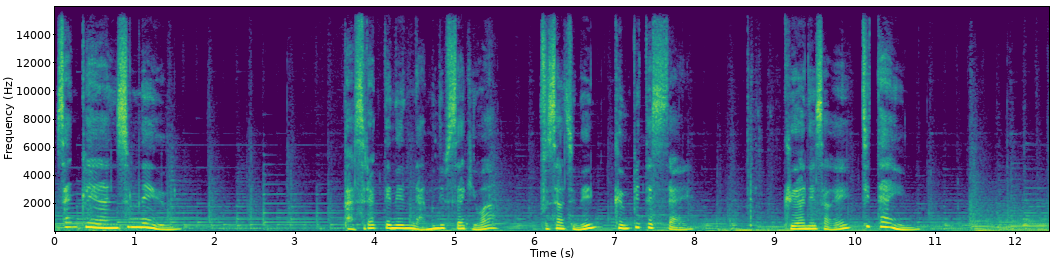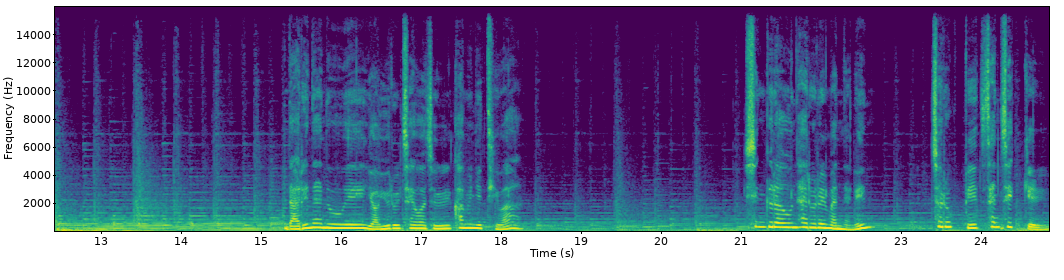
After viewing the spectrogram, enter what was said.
상쾌한 숲내음. 바스락대는 나뭇잎 사기와 부서지는 금빛 햇살. 그 안에서의 티타임. 나른한 오후의 여유를 채워줄 커뮤니티와 싱그러운 하루를 만나는 초록빛 산책길.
